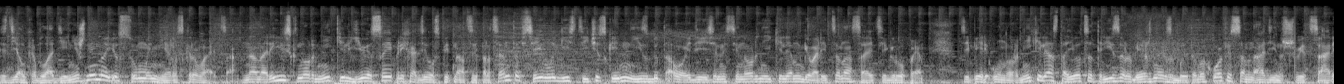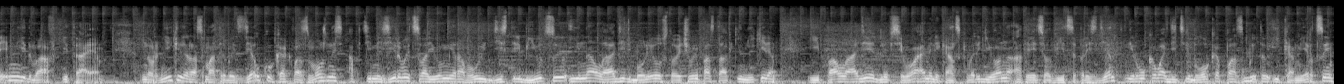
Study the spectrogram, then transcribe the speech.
Сделка была денежной, но ее сумма не раскрывается. На Норильск Норникель USA приходилось 15% всей логистической и и сбытовой деятельности Норникеля, говорится на сайте группы. Теперь у Норникеля остается три зарубежных сбытовых офиса, один в Швейцарии и два в Китае. Норникель рассматривает сделку как возможность оптимизировать свою мировую дистрибьюцию и наладить более устойчивые поставки никеля и палладия для всего американского региона, ответил вице-президент и руководитель блока по сбыту и коммерции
